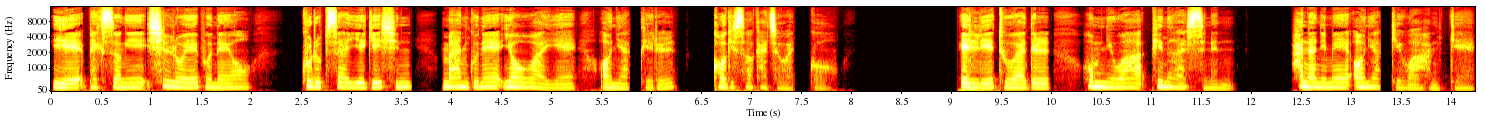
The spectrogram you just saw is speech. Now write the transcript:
이에 백성이 실로에 보내어 그룹 사이에 계신 만군의 여호와의 언약궤를 거기서 가져왔고 엘리의 두 아들 홈니와 비느하스는 하나님의 언약궤와 함께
